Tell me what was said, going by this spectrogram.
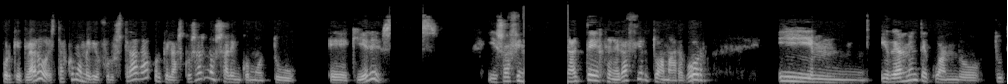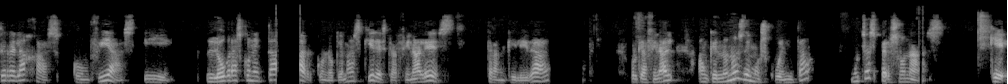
porque claro, estás como medio frustrada porque las cosas no salen como tú eh, quieres. Y eso al final te genera cierto amargor. Y, y, realmente cuando tú te relajas, confías y logras conectar con lo que más quieres, que al final es tranquilidad, porque al final, aunque no nos demos cuenta, muchas personas que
